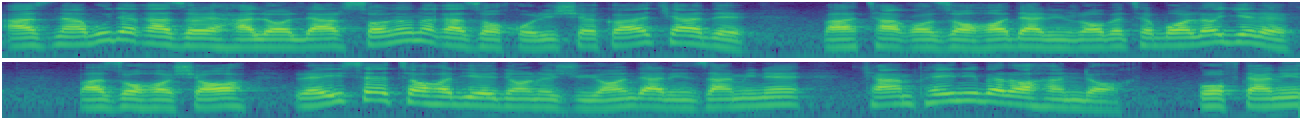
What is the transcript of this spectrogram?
از نبود غذای حلال در سالن غذاخوری شکایت کرده و تقاضاها در این رابطه بالا گرفت و زوها شاه رئیس اتحادیه دانشجویان در این زمینه کمپینی به راه انداخت. گفتنی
